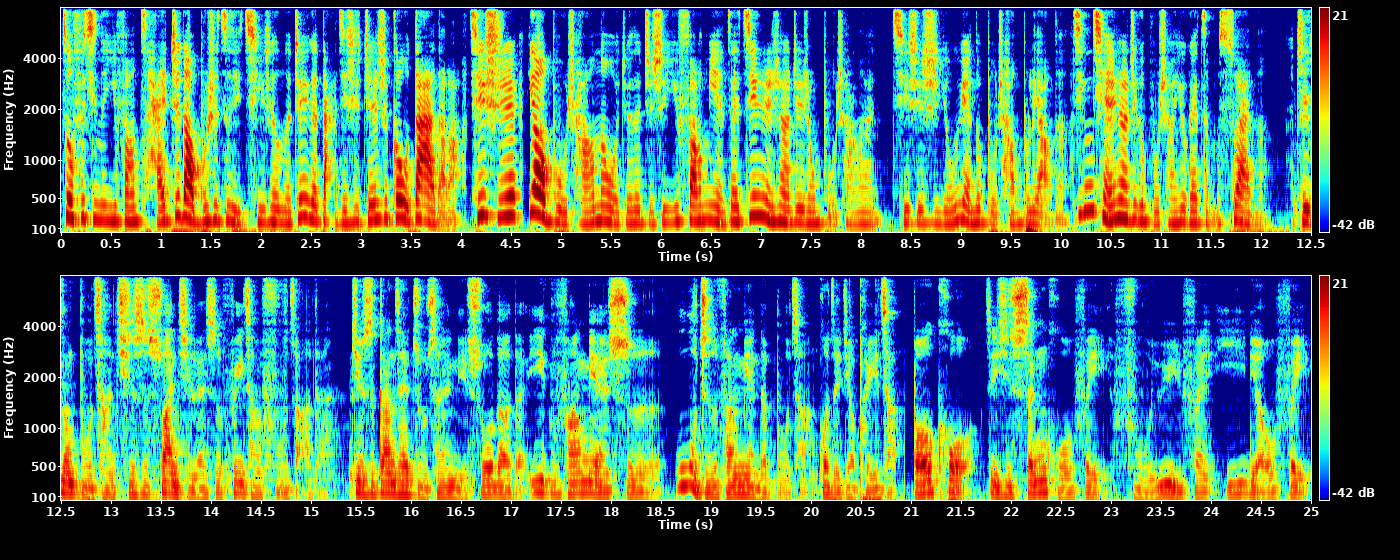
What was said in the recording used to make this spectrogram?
做父亲的一方才知道不是自己亲生的，这个打击是真是够大的了。其实要补偿呢，我觉得只是一方面，在精神上这种补偿啊，其实是永远都补偿不了的。金钱上这个补偿又该怎么算呢？这种补偿其实算起来是非常复杂的，就是刚才主持人你说到的，一个方面是物质方面的补偿或者叫赔偿，包括这些生活费、抚育费、医疗费，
